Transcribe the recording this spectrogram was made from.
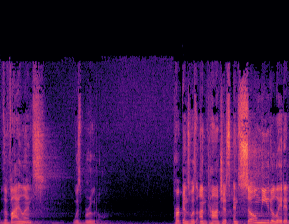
The violence was brutal. Perkins was unconscious and so mutilated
